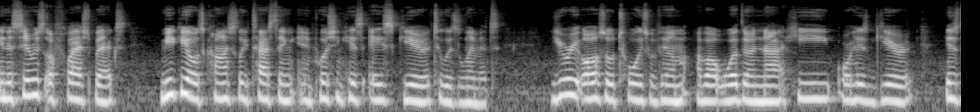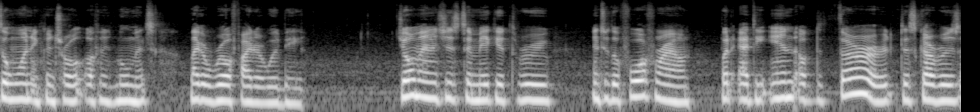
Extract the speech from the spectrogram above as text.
In a series of flashbacks, Mikio is constantly testing and pushing his ace gear to its limits. Yuri also toys with him about whether or not he or his gear is the one in control of his movements like a real fighter would be. Joe manages to make it through into the fourth round, but at the end of the third discovers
